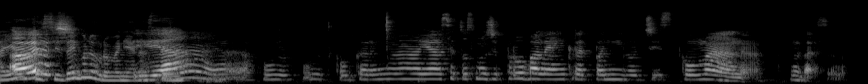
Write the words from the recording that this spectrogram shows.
A ja, A si zdaj bolj obremenjena. s Ja, ja, ful, ful, tako kar, no, ja, se to smo že probali enkrat, pa ni bilo čistko mana. No, da se no.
